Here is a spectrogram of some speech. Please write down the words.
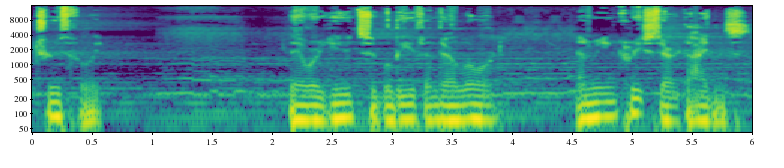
truthfully. They were youths who believed in their Lord, and we increased their guidance.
